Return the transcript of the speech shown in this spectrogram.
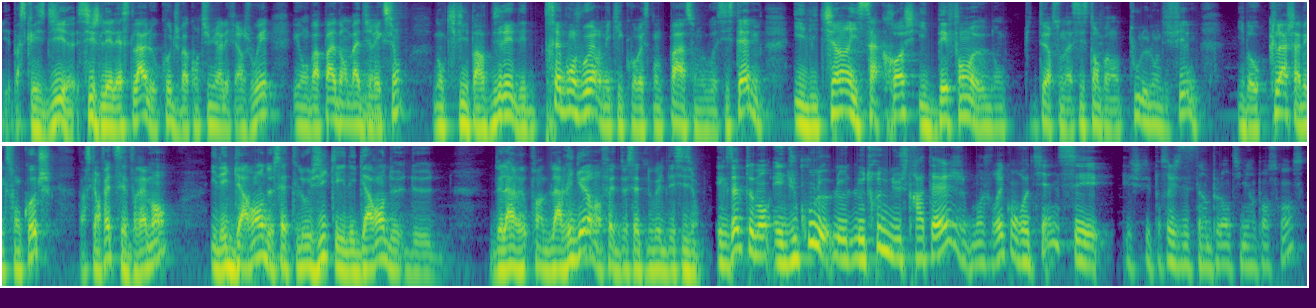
Et parce qu'il se dit, euh, si je les laisse là, le coach va continuer à les faire jouer et on va pas dans ma direction. Donc il finit par virer des très bons joueurs, mais qui correspondent pas à son nouveau système. Il y tient, il s'accroche, il défend, euh, donc Peter, son assistant, pendant tout le long du film. Il va au clash avec son coach, parce qu'en fait, c'est vraiment, il est garant de cette logique et il est garant de, de, de la, enfin, de la rigueur, en fait, de cette nouvelle décision. Exactement. Et du coup, le, le- le truc du stratège, moi je voudrais qu'on retienne, c'est, et c'est pour ça que je disais c'était un peu l'anti-bien-pensance,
